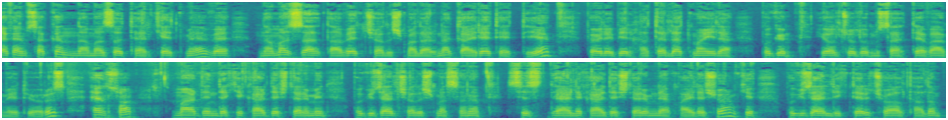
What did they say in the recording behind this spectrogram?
Efendim sakın namazı terk etme ve namaza davet çalışmalarına gayret et diye böyle bir hatırlatmayla bugün yolculuğumuza devam ediyoruz. En son Mardin'deki kardeşlerimin bu güzel çalışmasını siz değerli kardeşlerimle paylaşıyorum ki bu güzellikleri çoğaltalım.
